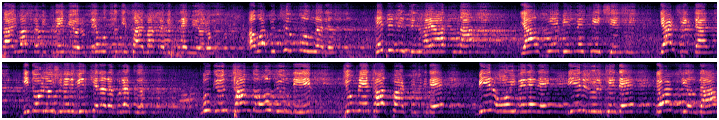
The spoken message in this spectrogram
Saymakla bitiremiyorum. Ne mutlu ki saymakla bitiremiyorum. Ama bütün bunların hepimizin hayatına yansıyabilmesi için gerçekten ideolojileri bir kenara bırakıp bugün tam da o gün deyip Cumhuriyet Halk Partisi'ne bir oy vererek bir ülkede dört yılda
